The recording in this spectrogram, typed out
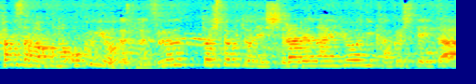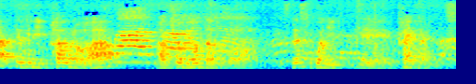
神様はこの奥義をですねずっと人々に知られないように隠していたというふうにパウロは今日読んだところ。ですね。そこに、えー、書いてあります。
